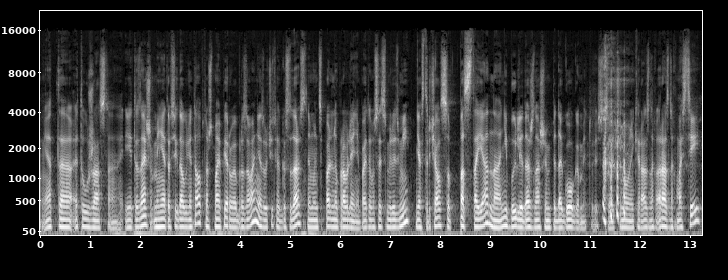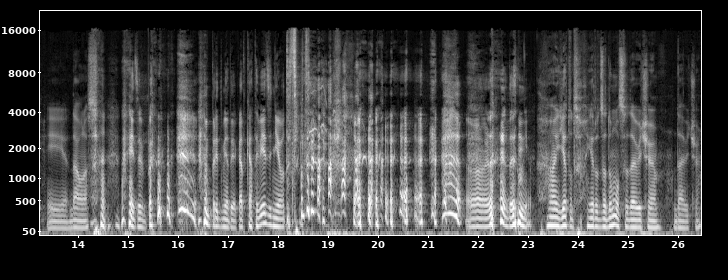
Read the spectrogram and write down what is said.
Это, это ужасно. И ты знаешь, меня это всегда угнетало, потому что мое первое образование звучит как государственное муниципальное управление. Поэтому с этими людьми я встречался постоянно. Они были даже нашими педагогами, то есть э, чиновники разных, разных мастей. И да, у нас эти предметы, как откатоведение, вот это вот. Нет. Я тут, я тут задумался, Давича, Давича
